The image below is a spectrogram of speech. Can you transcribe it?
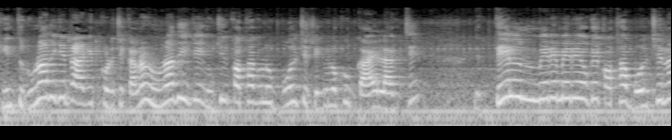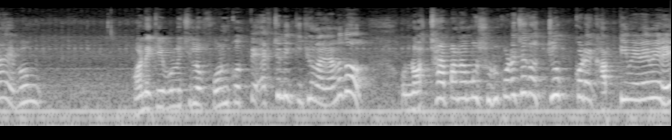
কিন্তু রুনাদিকে টার্গেট করেছে কারণ রুনাদি যে উচিত কথাগুলো বলছে সেগুলো খুব গায়ে লাগছে। তেল মেরে মেরে ওকে কথা বলছে না এবং অনেকে বলেছিল ফোন করতে। অ্যাকচুয়ালি কিছু না, জানো তো? ও নচ্ছা পানামো শুরু করেছে তো, চুপ করে ঘাপটি মেরে মেরে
